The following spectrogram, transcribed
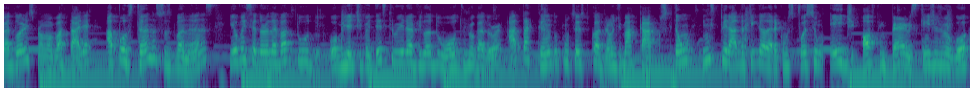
jogadores para uma batalha, apostando suas bananas, e o vencedor leva tudo. O objetivo é destruir a vila do outro jogador, atacando com seu esquadrão de macacos. Então, inspirado aqui, galera, como se fosse um Age of Empires, quem já jogou,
